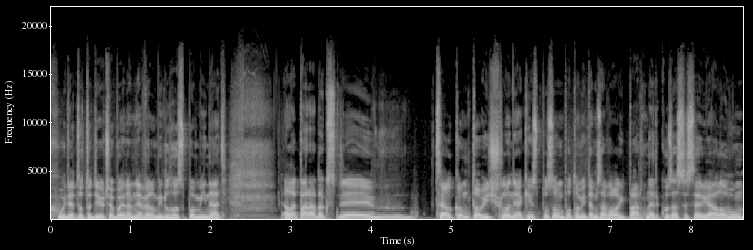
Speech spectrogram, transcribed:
chúďa, toto dievča bude na mňa veľmi dlho spomínať. Ale paradoxne celkom to išlo nejakým spôsobom, potom mi tam zavolali partnerku zase seriálovú,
